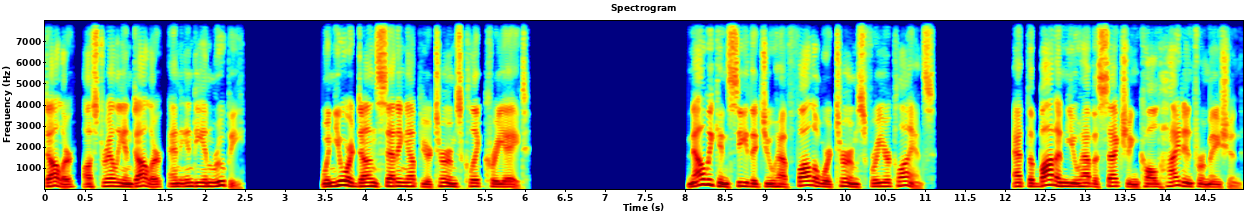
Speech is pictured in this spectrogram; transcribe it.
dollar, Australian dollar, and Indian rupee. When you are done setting up your terms, click Create. Now we can see that you have follower terms for your clients. At the bottom, you have a section called Hide Information.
